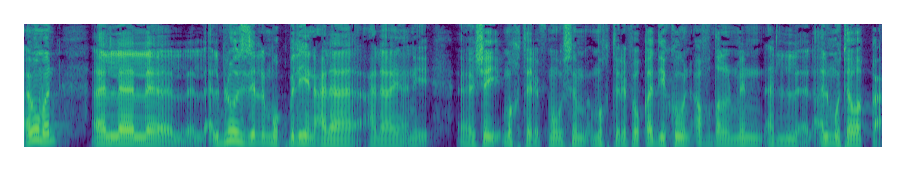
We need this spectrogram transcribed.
عموما ال- ال- ال- البلوز المقبلين على على يعني آه، شيء مختلف موسم مختلف وقد يكون أفضل من ال- المتوقع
